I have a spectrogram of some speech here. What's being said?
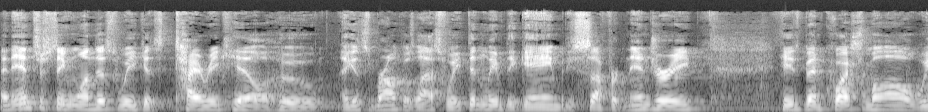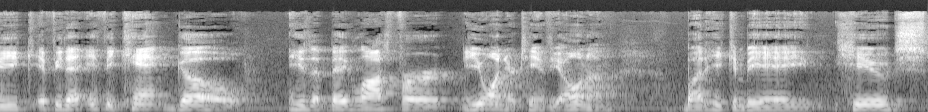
An interesting one this week is Tyreek Hill, who against the Broncos last week didn't leave the game, but he suffered an injury. He's been questionable all week. If he if he can't go, he's a big loss for you on your team if you own him. But he can be a huge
